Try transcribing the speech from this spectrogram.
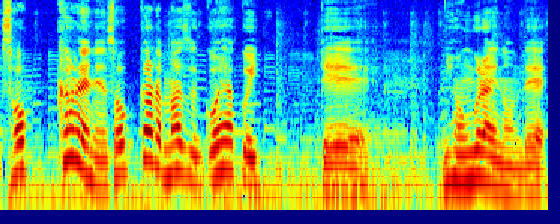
そっからやねん。そっからまず500いって2本ぐらい飲んで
